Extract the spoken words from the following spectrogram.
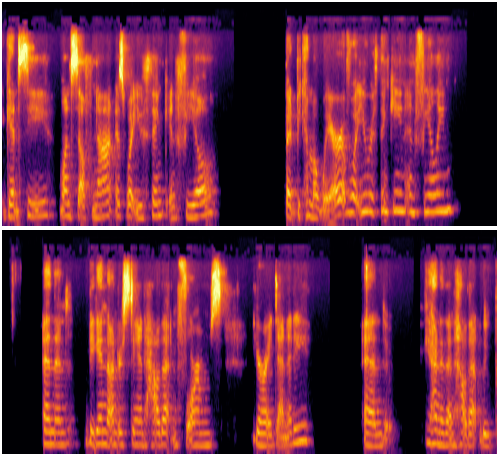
again see oneself not as what you think and feel but become aware of what you were thinking and feeling and then begin to understand how that informs your identity and kind of then how that loop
